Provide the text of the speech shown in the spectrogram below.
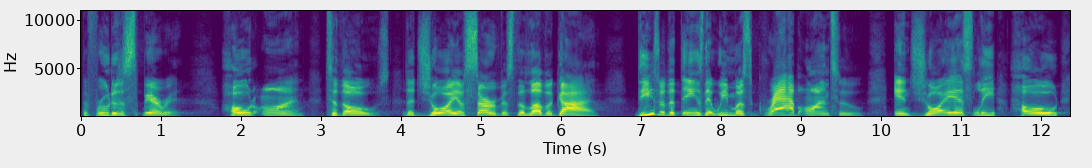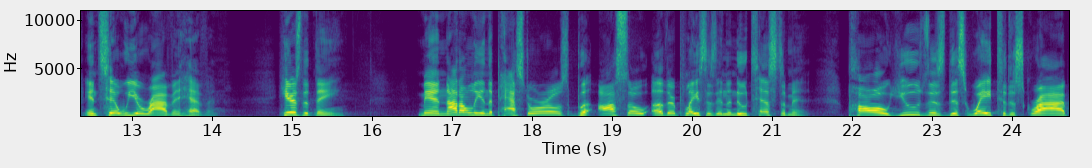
The fruit of the Spirit. Hold on to those. The joy of service, the love of God. These are the things that we must grab onto and joyously hold until we arrive in heaven. Here's the thing man, not only in the pastorals, but also other places in the New Testament, Paul uses this way to describe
